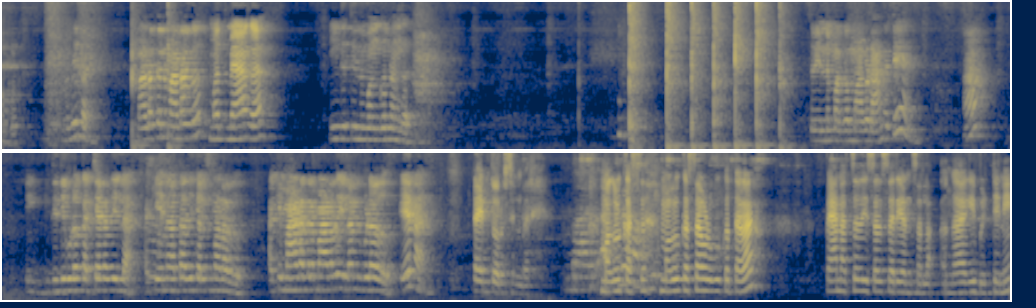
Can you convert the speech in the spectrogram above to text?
ಮಕ್ಕಳು ಮಾಡೋದನ್ನ ಮಾಡೋದು ಮತ್ತು ಮ್ಯಾಗ ಹಿಂಗೆ ತಿಂದು ಮಂಗು ನಂಗೆ. ಸರಿ ಇನ್ನು ಮಗ ಮಾಡಬೇಡ ಆಗತ್ತೆ ಹಾ ಈಗ ದಿದಿ ಕೂಡ ಕಚ್ಚಾಡೋದಿಲ್ಲ. ಆಕೆ ಏನು ಆತ ಅದು ಕೆಲಸ ಮಾಡೋದು. ಆಕೆ ಮಾಡಂದ್ರೆ ಮಾಡೋದು ಇಲ್ಲಾಂದ್ರೆ ಬಿಡೋದು. ಏನ? ಟೈಮ್ ತೋರಿಸ್ತೀನಿ ಬರ್ರಿ. ಮಗಳು ಕಸ ಮಗಳು ಕಸ ಹುಡುಗಕ್ಕತ್ತಾಳ ಪ್ಯಾನ್ ಹಚ್ಚೋದು ಈ ಸಲ ಸರಿ ಅನ್ಸಲ್ಲ. ಹಂಗಾಗಿ ಬಿಟ್ಟಿನಿ.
